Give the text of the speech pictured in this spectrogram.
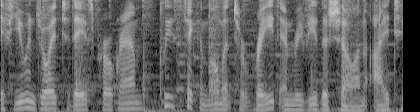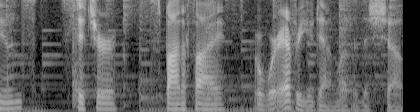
If you enjoyed today's program, please take a moment to rate and review the show on iTunes, Stitcher, Spotify, or wherever you downloaded this show.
